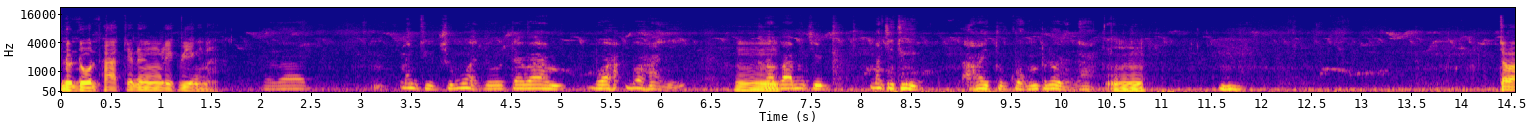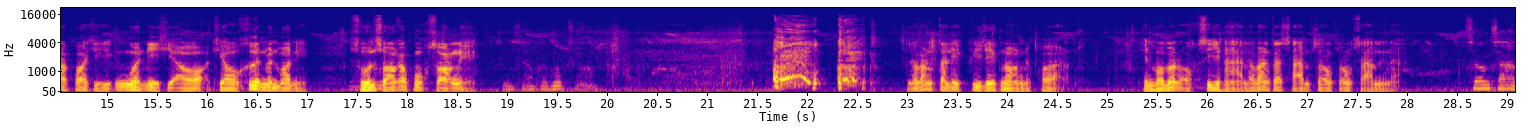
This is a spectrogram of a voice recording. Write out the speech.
โดนโดนๆพลาดทีหนึงเลขวิ่งน่ะแต่ว่า มันถือชุ่มวดอยู่แต่ว่าบ่บ่ให้อืมเพราะว่ามันสิมันสิถือเอาให้ถูกกลงมันไปเลยนะอืมอืมแต่ว่าพ่อสิงวดนี้สิเอาสิเอาขึ้นมันบ่นี่ศูนย์สองกับหกสองนี่ศูนย์สองกับหกสองระวังตะเล็กพี่เล็กน้องนะพ่อเห็นบ่มันออกสี่หาระวังตาสามสองสองสามนี่แหละสองสาม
